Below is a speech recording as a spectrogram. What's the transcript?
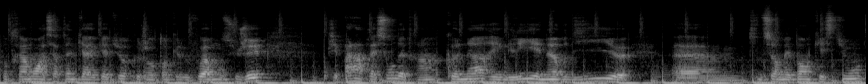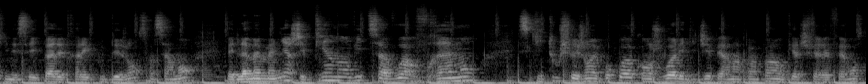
contrairement à certaines caricatures que j'entends quelquefois à mon sujet. J'ai pas l'impression d'être un connard aigri et nerdy euh, euh, qui ne se remet pas en question, qui n'essaye pas d'être à l'écoute des gens, sincèrement. Mais de la même manière, j'ai bien envie de savoir vraiment ce qui touche les gens et pourquoi. Quand je vois les DJ Perlin Pimpin auxquels je fais référence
